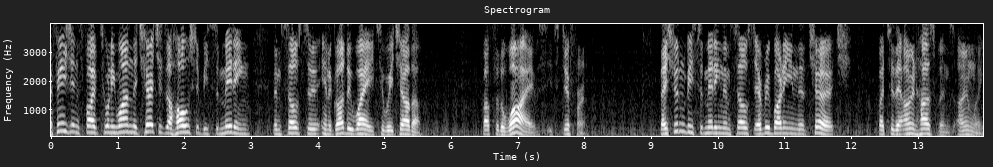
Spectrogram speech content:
Ephesians 5:21, the church as a whole should be submitting themselves to in a godly way to each other. But for the wives, it's different. They shouldn't be submitting themselves to everybody in the church but to their own husbands only.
